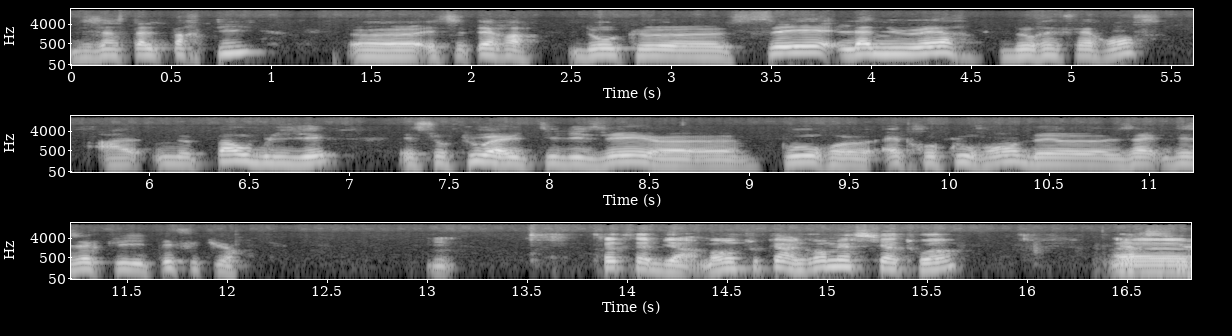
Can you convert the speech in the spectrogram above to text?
des install parties, etc. Donc, c'est l'annuaire de référence à ne pas oublier et surtout à utiliser pour être au courant des activités futures. Très très bien. en tout cas, un grand merci à toi. Euh,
